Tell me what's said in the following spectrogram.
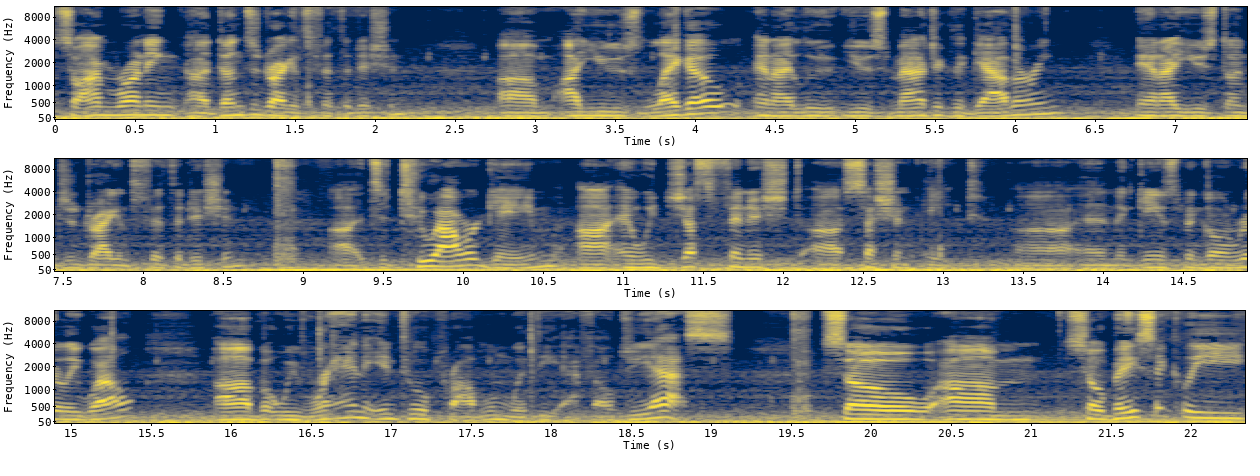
So, I'm running uh, Dungeons Dragons 5th edition. Um, I use Lego, and I use Magic the Gathering, and I use Dungeons Dragons 5th edition. Uh, it's a two-hour game, uh, and we just finished uh, session eight, uh, and the game's been going really well. Uh, but we ran into a problem with the FLGS. So, um, so basically,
